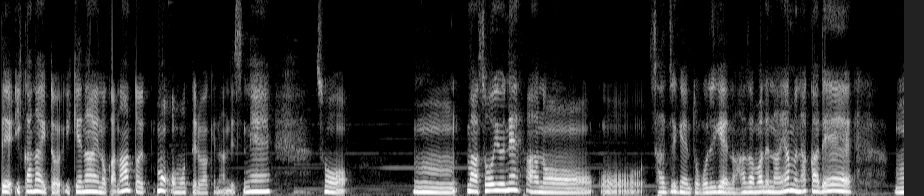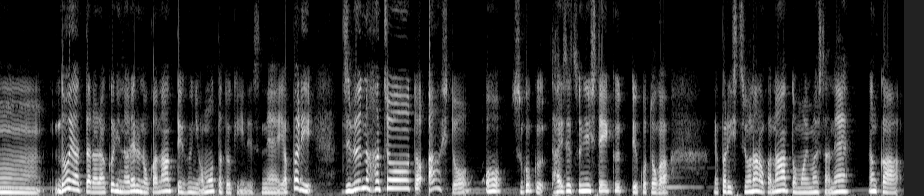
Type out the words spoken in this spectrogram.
ていかないといけないのかなとも思ってるわけなんですね。そう。うん、まあそういうね、あの、こう、3次元と5次元の狭間で悩む中で、うん、どうやったら楽になれるのかなっていうふうに思った時にですね、やっぱり自分の波長と合う人をすごく大切にしていくっていうことがやっぱり必要なのかなと思いましたね。なんか、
